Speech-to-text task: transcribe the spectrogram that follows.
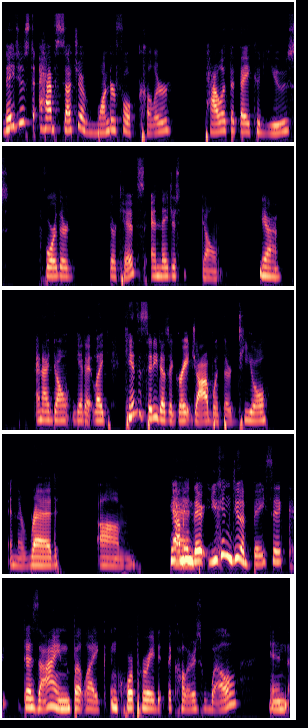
They just have such a wonderful color palette that they could use for their their kits and they just don't. Yeah. And I don't get it. Like Kansas City does a great job with their teal and their red. Um Yeah, I mean there you can do a basic design but like incorporate the colors well and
